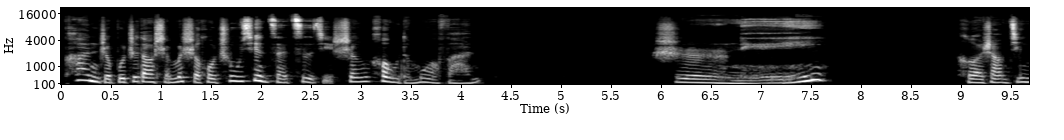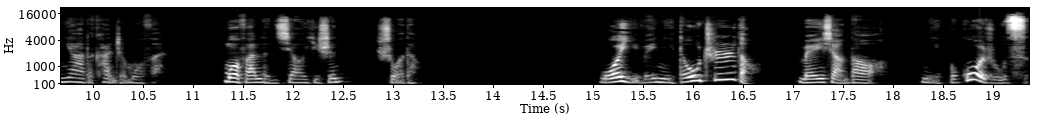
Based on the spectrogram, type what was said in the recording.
看着不知道什么时候出现在自己身后的莫凡。是你？和尚惊讶的看着莫凡。莫凡冷笑一声，说道：“我以为你都知道，没想到你不过如此。”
